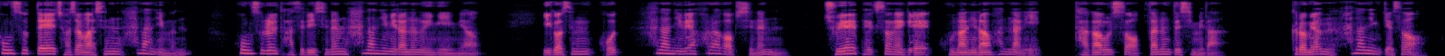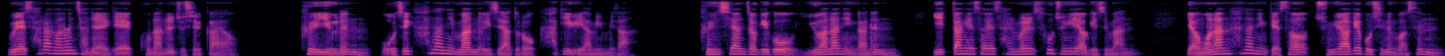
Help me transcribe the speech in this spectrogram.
홍수 때에 좌정하신 하나님은 홍수를 다스리시는 하나님이라는 의미이며 이것은 곧 하나님의 허락 없이는 주의 백성에게 고난이나 환난이 다가올 수 없다는 뜻입니다. 그러면 하나님께서 왜 사랑하는 자녀에게 고난을 주실까요? 그 이유는 오직 하나님만 의지하도록 하기 위함입니다. 근시안적이고 유한한 인간은 이 땅에서의 삶을 소중히 여기지만 영원한 하나님께서 중요하게 보시는 것은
